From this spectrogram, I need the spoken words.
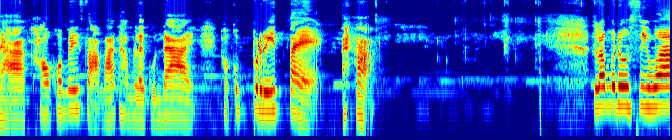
นะเขาก็ไม่สามารถทำอะไรคุณได้เขาก็ปรี๊ดแตกนะคะเรามาดูซิว่า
